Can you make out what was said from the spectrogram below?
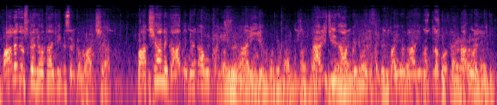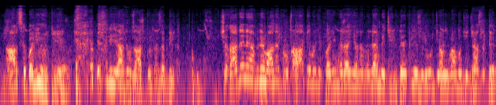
वालिद उसका जो था जी मिस्र का बादशाह बादशाह ने कहा कि बेटा वो परी जो नारी है नारी चीज़ आपको मिल सकती भाइयों नारी मतलब होता है आग वाली आग से बनी होती है इसलिए या तो जात को नज़र नहीं शहजादे ने अपने वालिद को कहा कि मुझे परी मेरा जन्म मिला है, मैं झील देखने ज़रूर जाऊँगा मुझे इजाज़त दे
